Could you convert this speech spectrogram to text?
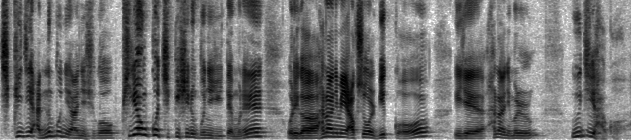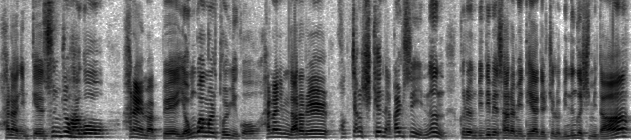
지키지 않는 분이 아니시고 필요없고 지키시는 분이기 때문에 우리가 하나님의 약속을 믿고 이제 하나님을 의지하고 하나님께 순종하고 하나님 앞에 영광을 돌리고 하나님 나라를 확장시켜 나갈 수 있는 그런 믿음의 사람이 되어야 될 줄로 믿는 것입니다.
